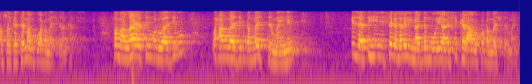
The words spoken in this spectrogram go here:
Asalka tamaamku waa dhamaystiranka faman laa yatimu alwaajibu waxaan waajib dhammaystirmaynin. Ilaa bihi in isaga lala yimaado mooyaane si kale aanu ku dhammaystirmaynin.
